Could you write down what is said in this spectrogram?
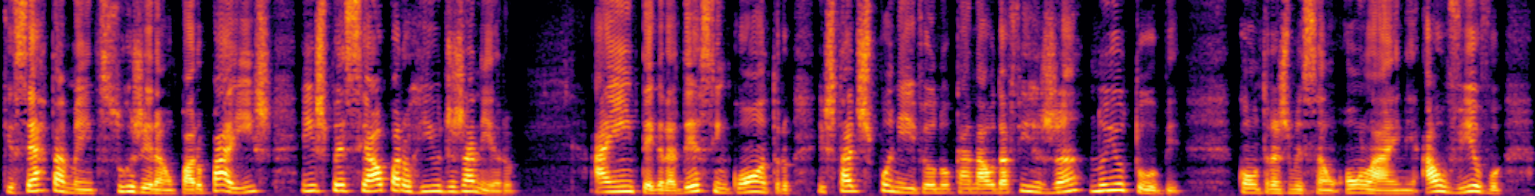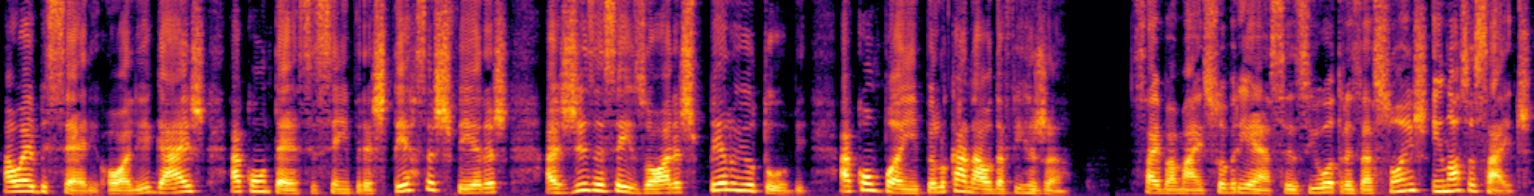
que certamente surgirão para o país, em especial para o Rio de Janeiro. A íntegra desse encontro está disponível no canal da Firjan no YouTube. Com transmissão online ao vivo, a websérie Óleo e Gás acontece sempre às terças-feiras, às 16 horas, pelo YouTube. Acompanhe pelo canal da Firjan. Saiba mais sobre essas e outras ações em nosso site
